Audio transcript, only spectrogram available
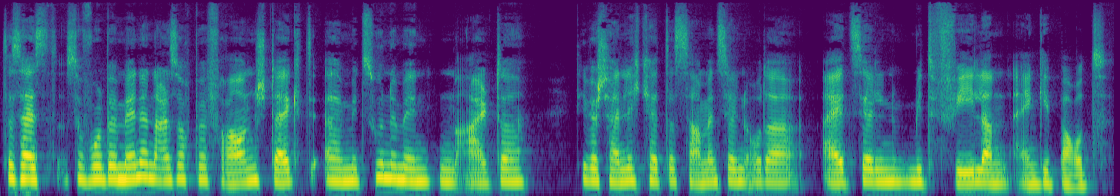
Das heißt, sowohl bei Männern als auch bei Frauen steigt äh, mit zunehmendem Alter die Wahrscheinlichkeit, dass Samenzellen oder Eizellen mit Fehlern eingebaut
